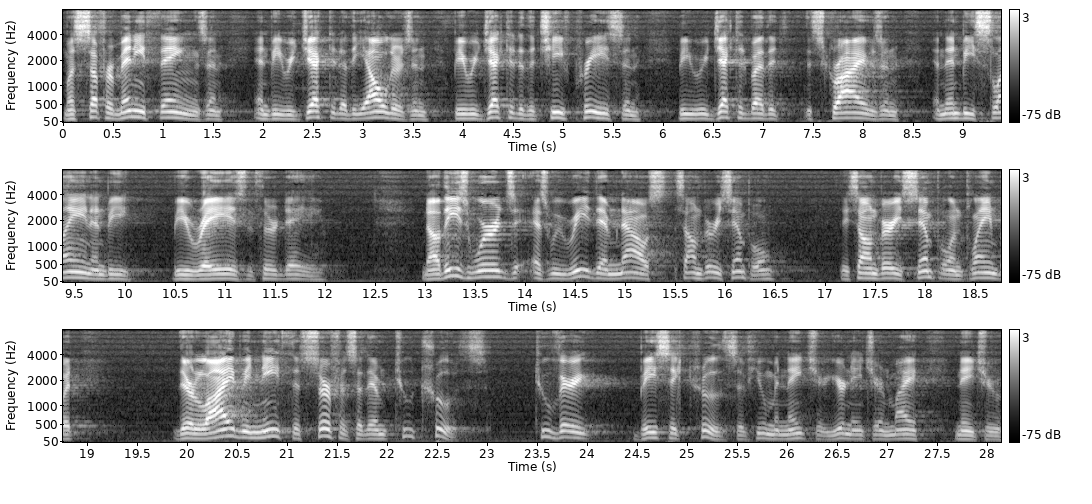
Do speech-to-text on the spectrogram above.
must suffer many things, and, and be rejected of the elders, and be rejected of the chief priests, and be rejected by the, the scribes, and, and then be slain and be, be raised the third day. Now, these words, as we read them now, sound very simple. They sound very simple and plain, but there lie beneath the surface of them two truths, two very basic truths of human nature, your nature and my nature,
